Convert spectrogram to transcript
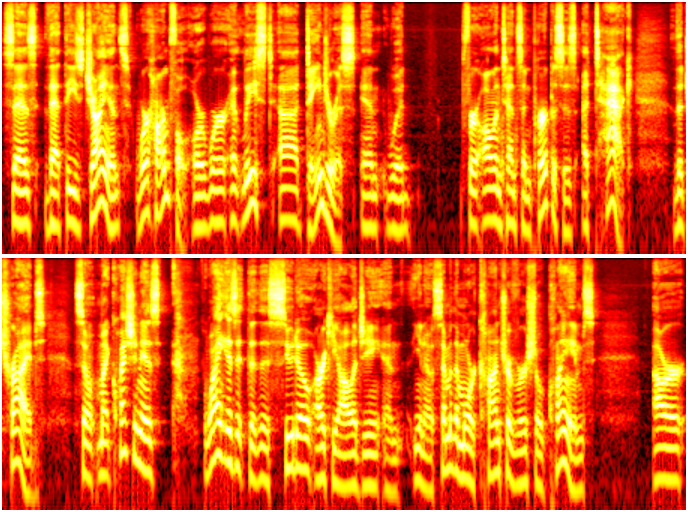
says that these giants were harmful or were at least uh, dangerous and would, for all intents and purposes, attack the tribes. So my question is, why is it that this pseudo archaeology and you know some of the more controversial claims are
